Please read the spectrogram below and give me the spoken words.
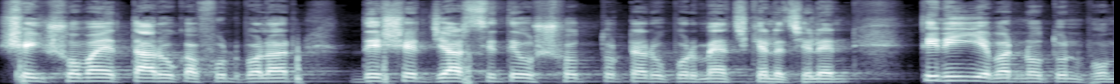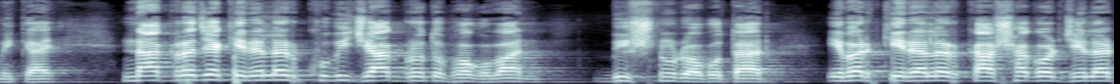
সেই সময়ে তারকা ফুটবলার, দেশের জার্সিতেও সত্তরটার উপর ম্যাচ খেলেছিলেন। তিনিই এবার নতুন ভূমিকায়। নাগরাজা কেরালার খুবই জাগ্রত ভগবান, বিষ্ণুর অবতার। এবার কেরালার কাসাগর জেলার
